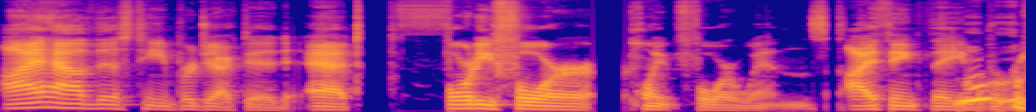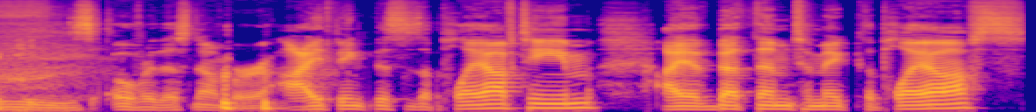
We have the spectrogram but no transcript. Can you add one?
I have this team projected at 44.4 wins. I think they Ooh. breeze over this number. I think this is a playoff team. I have bet them to make the playoffs.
